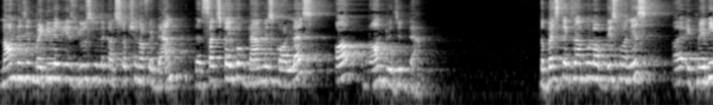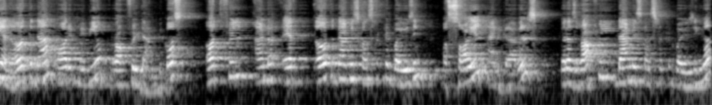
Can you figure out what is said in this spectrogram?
non-rigid material is used in the construction of a dam, then such type of dam is called as a non-rigid dam. The best example of this one is uh, it may be an earth dam or it may be a rock fill dam because earth fill and earth dam is constructed by using a soil and gravels whereas rock fill dam is constructed by using a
